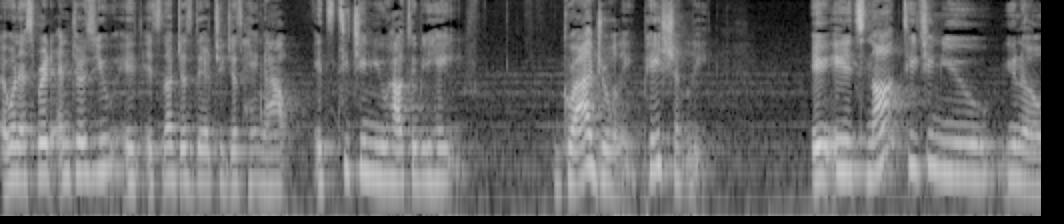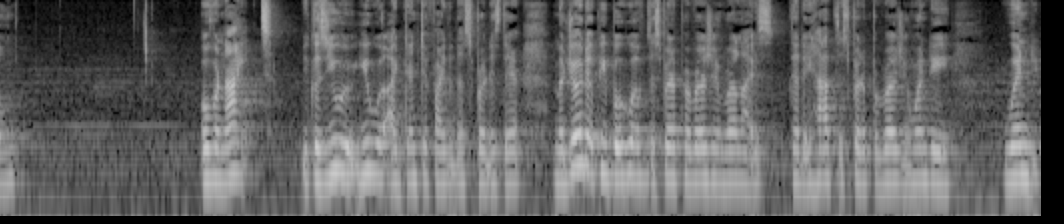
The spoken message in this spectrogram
And when a spirit enters you, it, it's not just there to just hang out, it's teaching you how to behave gradually, patiently. It, it's not teaching you, you know, overnight because you you will identify that the spirit is there. Majority of people who have the spirit of perversion realize that they have the spirit of perversion when they when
